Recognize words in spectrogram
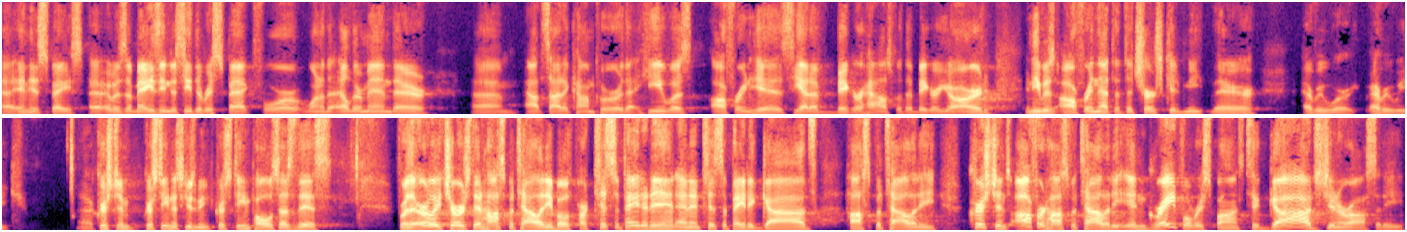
uh, in his space. Uh, it was amazing to see the respect for one of the elder men there um, outside of Kanpur that he was offering his. He had a bigger house with a bigger yard, and he was offering that that the church could meet there every, every week. Uh, Christian, Christine, excuse me, Christine Pohl says this. For the early church, then hospitality both participated in and anticipated God's hospitality. Christians offered hospitality in grateful response to God's generosity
